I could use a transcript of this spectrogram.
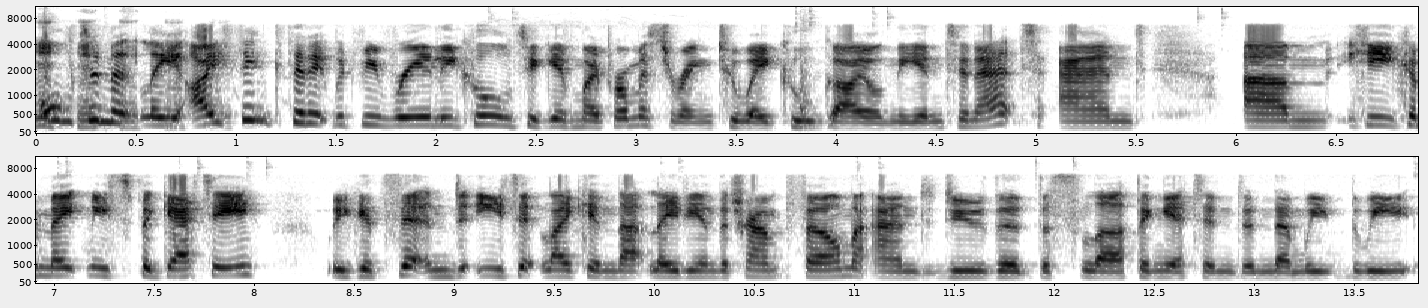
ultimately, I think that it would be really cool to give my promise ring to a cool guy on the internet, and um, he can make me spaghetti. We could sit and eat it like in that Lady and the Tramp film, and do the, the slurping it, and, and then we we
